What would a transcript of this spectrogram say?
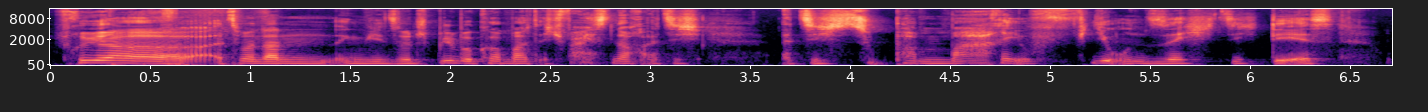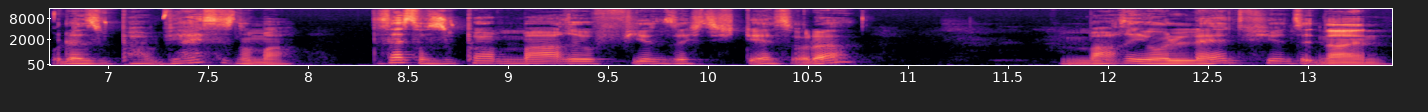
Früher, als man dann irgendwie so ein Spiel bekommen hat, ich weiß noch, als ich als ich Super Mario 64 DS oder Super, wie heißt das nochmal? Das heißt doch Super Mario 64 DS, oder? Mario Land 64, nein,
